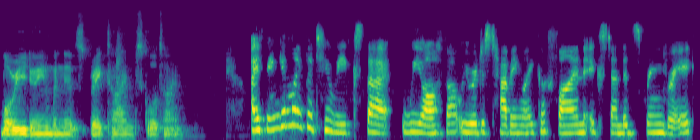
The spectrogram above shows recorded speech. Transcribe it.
What were you doing when it was break time, school time? I think in like the two weeks that we all thought we were just having like a fun extended spring break,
